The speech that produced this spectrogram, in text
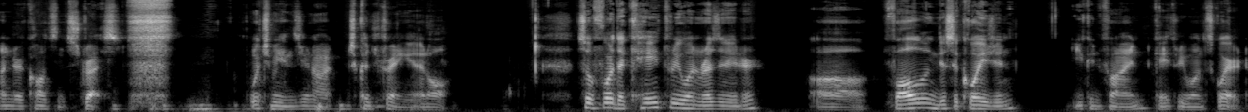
under constant stress, which means you're not constraining it at all. So for the K31 resonator, uh, following this equation, you can find K31 squared.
